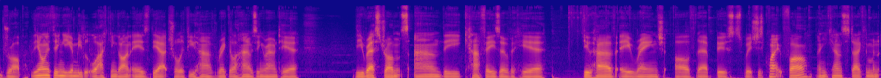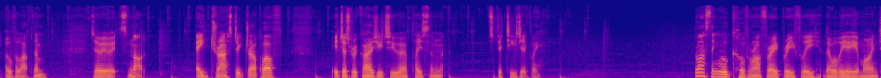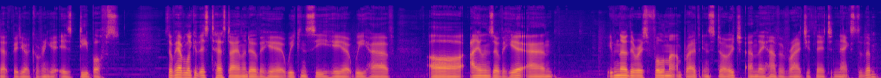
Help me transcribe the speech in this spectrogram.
drop. The only thing you're going to be lacking on is the actual, if you have regular housing around here, the restaurants and the cafes over here do have a range of their boosts, which is quite far, and you can stack them and overlap them. So it's not a drastic drop off. It just requires you to uh, place them strategically. The last thing we'll cover off very briefly, there will be a more in-depth video covering it, is debuffs. So if we have a look at this test island over here, we can see here we have our islands over here, and even though there is full amount of bread in storage and they have a variety theatre next to them,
